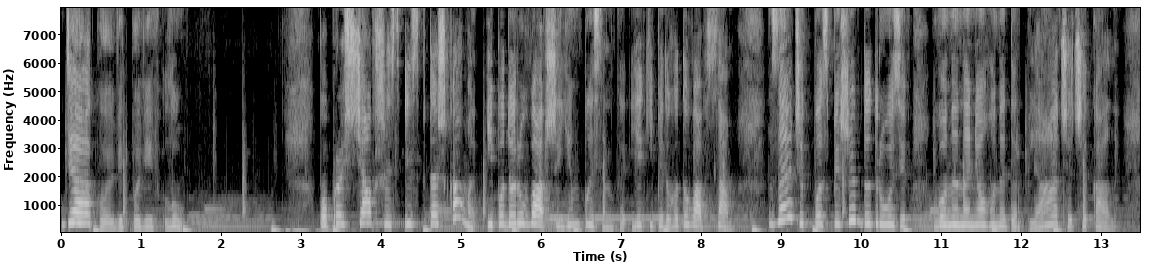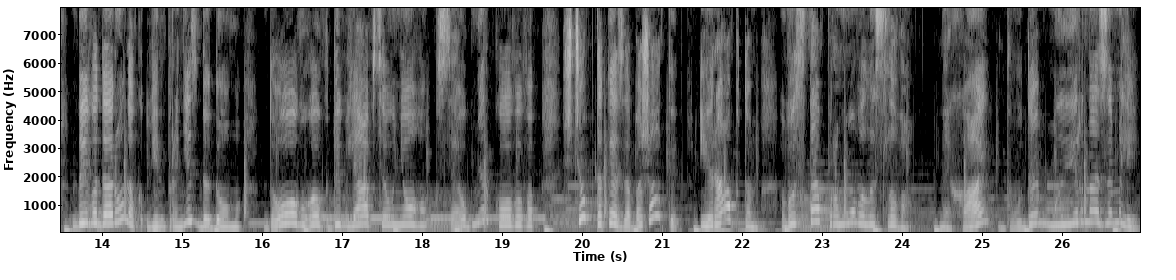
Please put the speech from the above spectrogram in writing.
Дякую, відповів Лу. Попрощавшись із пташками і подарувавши їм писанки, які підготував сам, зайчик поспішив до друзів. Вони на нього нетерпляче чекали. Диво дарунок він приніс додому, довго вдивлявся у нього, все обмірковував, щоб таке забажати, і раптом вуста промовили слова. Нехай буде мир на землі.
